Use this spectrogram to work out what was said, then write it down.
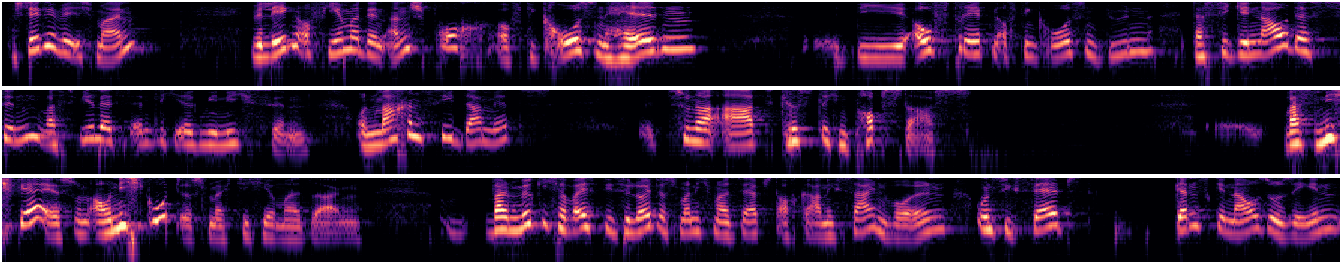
Versteht ihr, wie ich meine? Wir legen auf jemanden den Anspruch, auf die großen Helden, die auftreten auf den großen Bühnen, dass sie genau das sind, was wir letztendlich irgendwie nicht sind. Und machen sie damit zu einer Art christlichen Popstars. Was nicht fair ist und auch nicht gut ist, möchte ich hier mal sagen. Weil möglicherweise diese Leute es manchmal selbst auch gar nicht sein wollen und sich selbst ganz genauso sehen,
